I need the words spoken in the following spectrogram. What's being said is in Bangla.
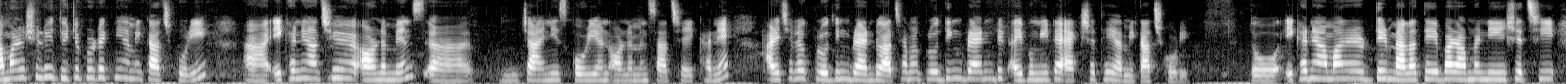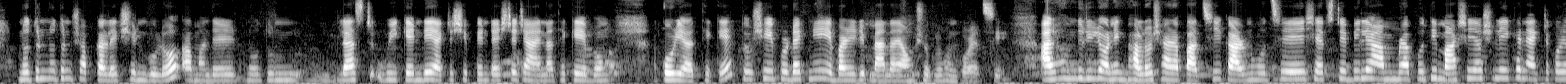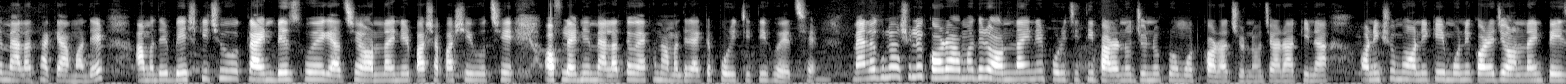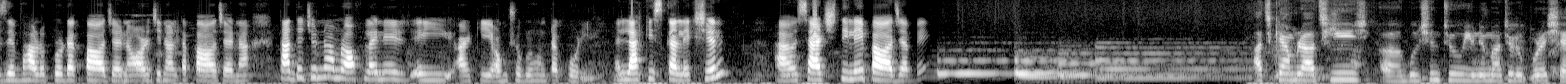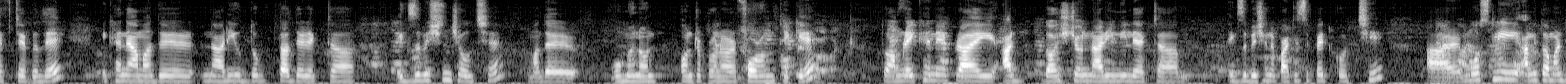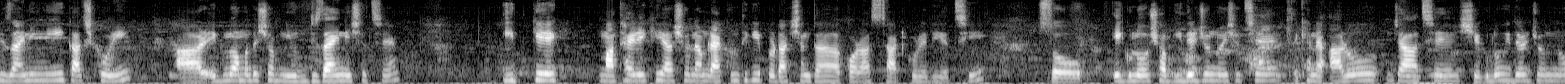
আমার আসলে দুইটা প্রোডাক্ট নিয়ে আমি কাজ করি। এখানে আছে অর্নামেন্টস চাইনিজ কোরিয়ান অর্নামেন্টস আছে এখানে। আর এছাড়াও ক্লোদিং ব্র্যান্ডও আছে। আমার ক্লোদিং ব্র্যান্ডের এবং এটা একসাথেই আমি কাজ করি। তো এখানে আমাদের মেলাতে এবার আমরা নিয়ে এসেছি নতুন নতুন সব কালেকশনগুলো আমাদের নতুন লাস্ট উইকেন্ডে একটা শিপমেন্ট এসছে চায়না থেকে এবং কোরিয়া থেকে। তো সেই প্রোডাক্ট নিয়ে এবার মেলায় অংশগ্রহণ করেছি। আলহামদুলিল্লাহ অনেক ভালো সাড়া পাচ্ছি। কারণ হচ্ছে শেফ টেবিলে আমরা প্রতি মাসে আসলে এখানে একটা করে মেলা থাকে আমাদের। আমাদের বেশ কিছু ক্লায়েন্ট বেস হয়ে গেছে। অনলাইনের পাশাপাশি হচ্ছে অফলাইনের মেলাতেও এখন আমাদের একটা পরিচিতি হয়েছে। মেলাগুলো আসলে করা আমাদের অনলাইনের পরিচিতি বাড়ানোর জন্য প্রমোট করার জন্য। যারা কিনা অনেক সময় অনেকেই মনে করে যে অনলাইন পেজে ভালো প্রোডাক্ট পাওয়া যায় না অরিজিনালটা পাওয়া যায় না, তাদের জন্য আমরা অফলাইনের এই আর কি অংশগ্রহণটা করি। লাকিস কালেকশন সার্চ দিলেই পাওয়া যাবে। আজকে আমরা আছি গুলশান টু ইউনিমার্টের উপরে শেফ টেবিলে এখানে আমাদের নারী উদ্যোক্তাদের একটা এক্সিবিশন চলছে, আমাদের ওমেন অন্টারপ্রনার ফোরাম থেকে। তো আমরা এখানে প্রায় আট দশজন নারী মিলে একটা এক্সিবিশনে পার্টিসিপেট করছি। আর মোস্টলি আমি তো আমার ডিজাইনিং নিয়েই কাজ করি। আর এগুলো আমাদের সব নিউ ডিজাইন এসেছে। ঈদকে মাথায় রেখে আসলে আমরা এখন থেকেই প্রোডাকশনটা করা স্টার্ট করে দিয়েছি। সো এগুলো সব ঈদের জন্য এসেছে। এখানে আরও যা আছে সেগুলো ঈদের জন্য।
